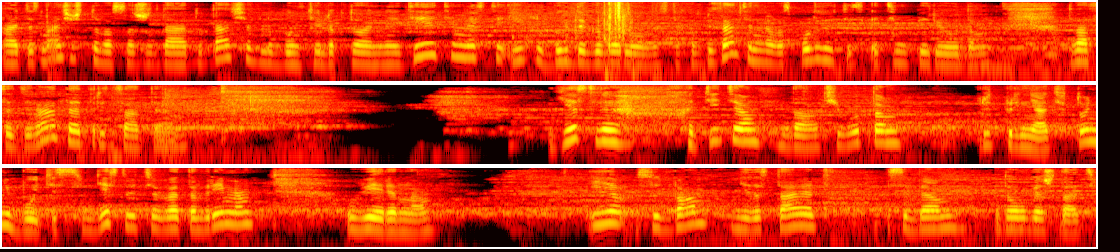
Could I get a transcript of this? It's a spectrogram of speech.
а это значит, что вас ожидает удача в любой интеллектуальной деятельности и в любых договоренностях. Обязательно воспользуйтесь этим периодом. 29-30. Если хотите, да, чего-то предпринять, то не бойтесь, действуйте в это время уверенно. И судьба не заставит себя долго ждать.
